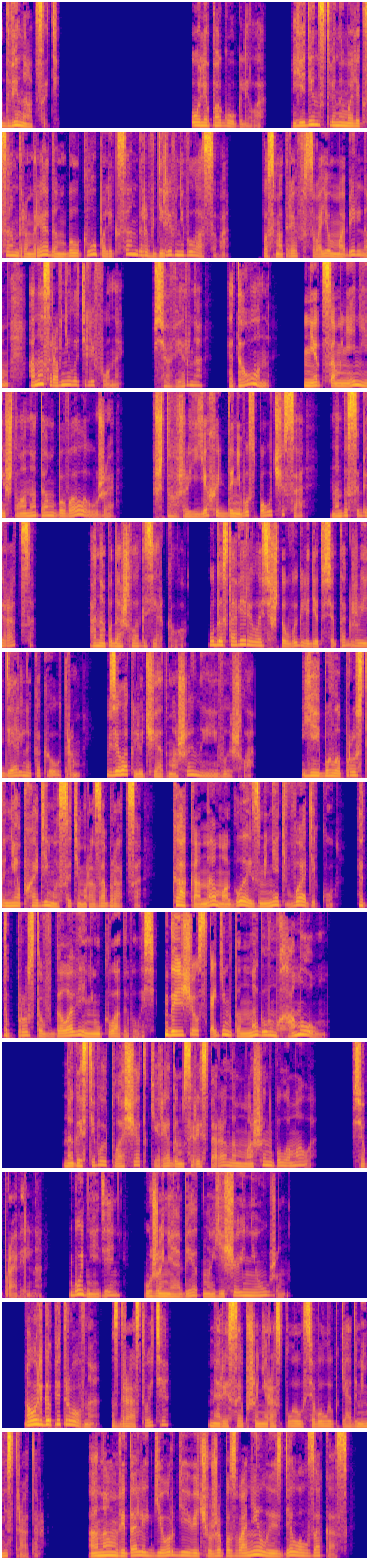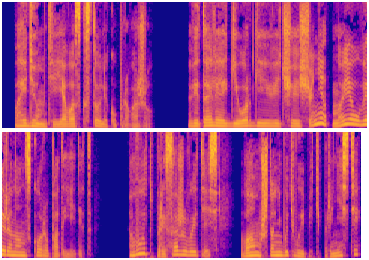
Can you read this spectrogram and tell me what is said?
12. Оля погуглила. Единственным Александром рядом был клуб «Александр» в деревне Власово. Посмотрев в своем мобильном, она сравнила телефоны. Все верно, это он. Нет сомнений, что она там бывала уже. Что же, ехать до него с полчаса. Надо собираться. Она подошла к зеркалу. Удостоверилась, что выглядит все так же идеально, как и утром. Взяла ключи от машины и вышла. Ей было просто необходимо с этим разобраться. Как она могла изменять Вадику? Это просто в голове не укладывалось. Да еще с каким-то наглым хамлом. На гостевой площадке рядом с рестораном машин было мало. Все правильно. Будний день, уже не обед, но еще и не ужин. «Ольга Петровна, здравствуйте». На ресепшене расплылся в улыбке администратор. А нам Виталий Георгиевич уже позвонил и сделал заказ. Пойдемте, я вас к столику провожу. Виталия Георгиевича еще нет, но я уверен, он скоро подъедет. Вот, присаживайтесь. Вам что-нибудь выпить принести?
